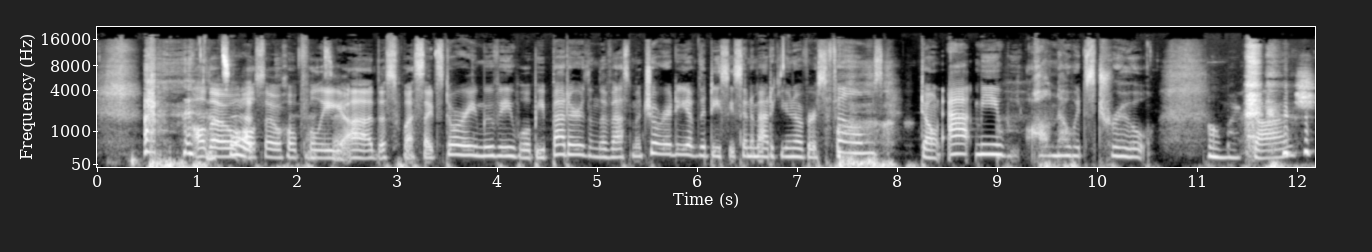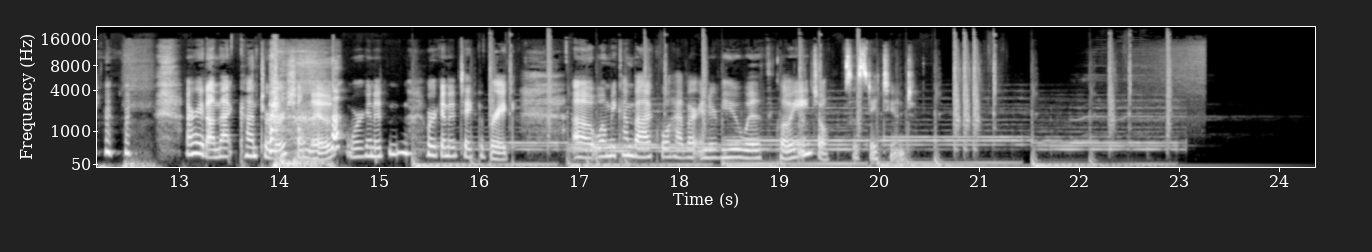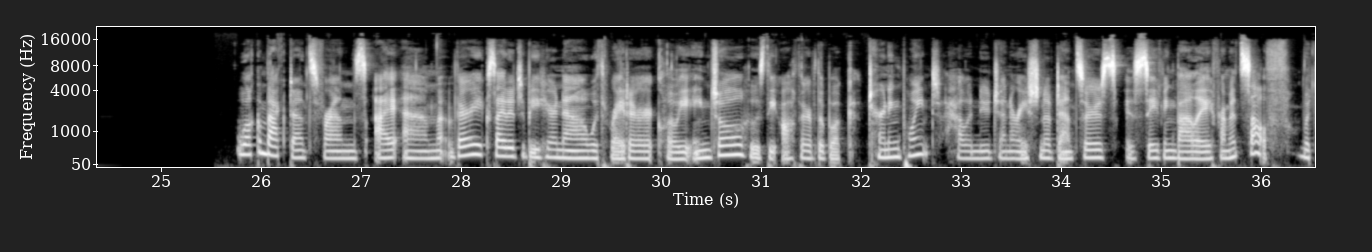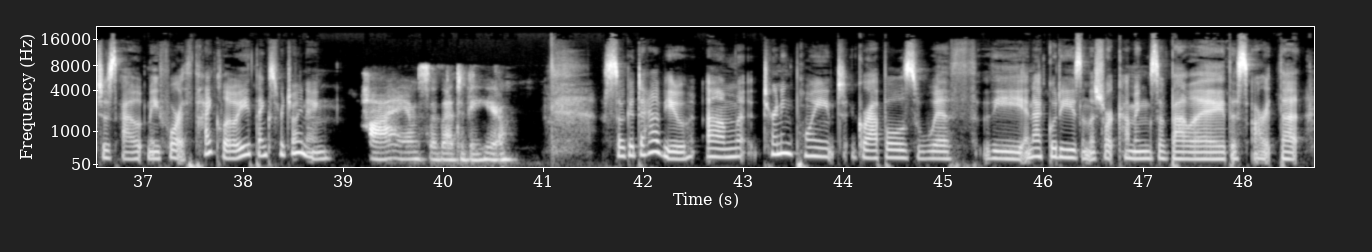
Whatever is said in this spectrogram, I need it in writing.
Although also hopefully uh, this West Side Story movie will be better than the vast majority of the DC Cinematic Universe films. Don't at me. We all know it's true. Oh my gosh. all right, on that controversial note, we're gonna we're gonna take a break. Uh, when we come back, we'll have our interview with Chloe Angyal. So stay tuned. Welcome back, dance friends. I am very excited to be here now with writer Chloe Angyal, who is the author of the book Turning Pointe How a New Generation of Dancers is Saving Ballet from Itself, which is out May 4th. Hi, Chloe. Thanks for joining. Hi, I'm so glad to be here. So good to have you. Um, Turning Pointe grapples with the inequities and the shortcomings of ballet, this art that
